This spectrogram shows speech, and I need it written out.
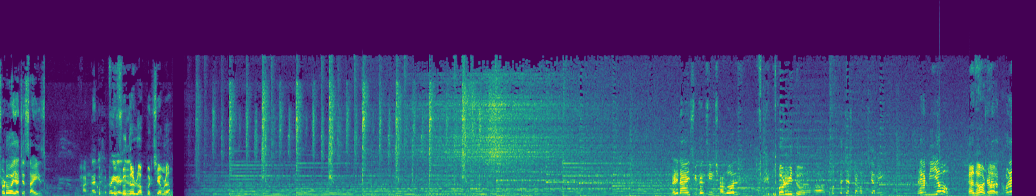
ছোট হয়ে যাচ্ছে সাইজ ঠান্ডা তো ছোট খুব সুন্দর ব্লগ করছি আমরা। Very nice you can see ছাগল। ধরবি তো। ধরতে চেষ্টা করছি আমি। এটা নিয়ে যাব? হ্যাঁ ধর ধর। ধরে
